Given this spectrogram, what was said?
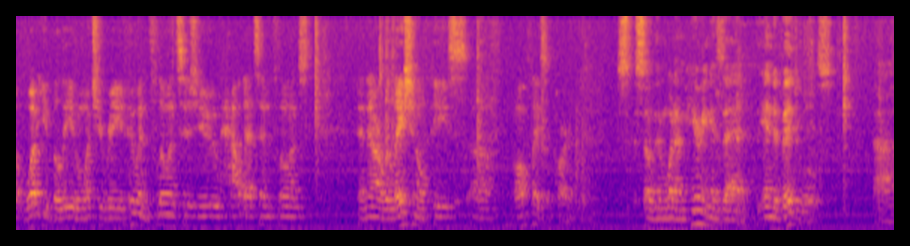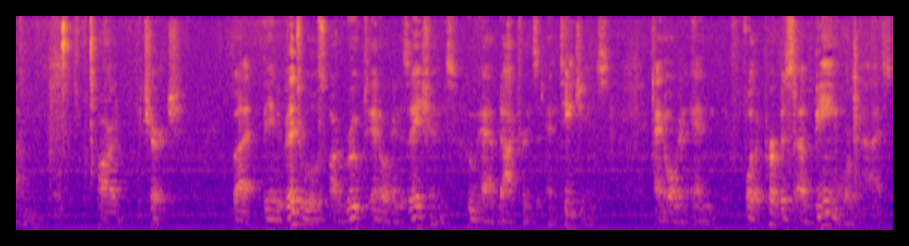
of what you believe and what you read, who influences you, how that's influenced, and then our relational piece, uh, all plays a part of it. So then what I'm hearing is that the individuals um, are the church, but the individuals are grouped in organizations who have doctrines and teachings and organ, and for the purpose of being organized.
